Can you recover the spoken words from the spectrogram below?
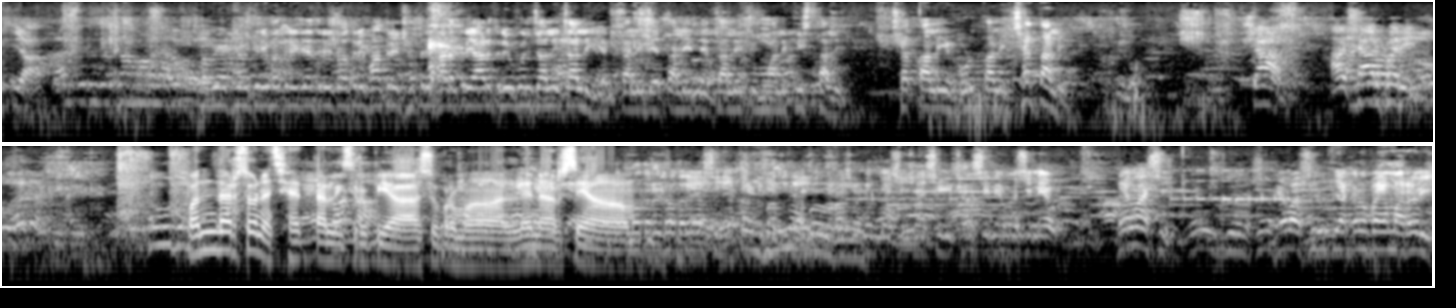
છવ્વીસ અઠ્યાવીસ ત્રીસ બત્રીસ તેત્રીસ ચોત્રીસ પાંત્રીસ છત્રીસ આડત્રીસ આડત્રીસ ઓગણચાલીસ ચાલીસ એકતાલીસ બેતાલીસ તેતાલીસ ચુમ્માલીસ પિસ્તાલીસ છેતાલીસ સુડતાલીસ છેતાલીસ. ચાર. આ ચાર ફરી. પંદરસો ને છેતાલીસ રૂપિયા સુપરમાન લેનાર શ્યામ. રૂપિયા કરો ભાઈ રવિ.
